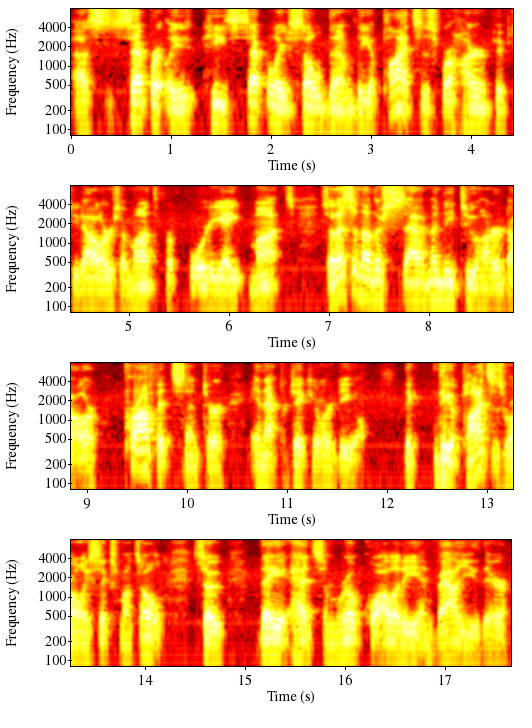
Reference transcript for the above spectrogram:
uh, separately, he separately sold them the appliances for $150 a month for 48 months. So that's another $7,200 profit center in that particular deal. The, the appliances were only six months old. So they had some real quality and value there.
